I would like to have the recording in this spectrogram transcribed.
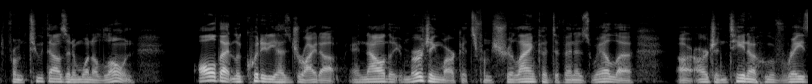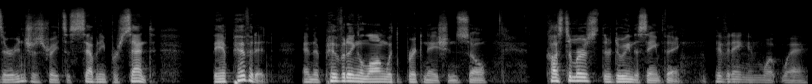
from 2001 alone all that liquidity has dried up and now the emerging markets from Sri Lanka to Venezuela uh, Argentina, who have raised their interest rates to 70%, they have pivoted and they're pivoting along with the BRIC nations. So customers, they're doing the same thing. Pivoting in what way?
